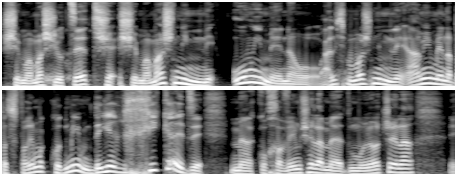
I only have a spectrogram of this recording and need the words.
שממש יוצאת, ש, שממש נמנעו ממנה, או אליס ממש נמנעה ממנה בספרים הקודמים, די הרחיקה את זה מהכוכבים שלה, מהדמויות שלה, um,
